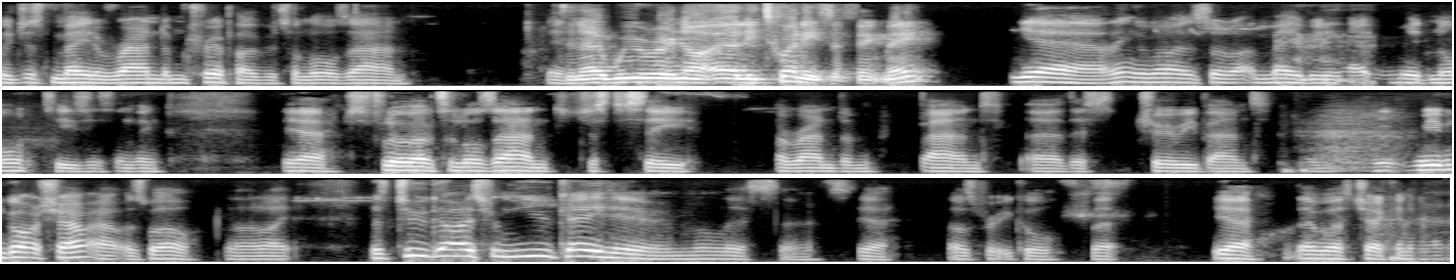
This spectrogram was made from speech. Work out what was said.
We just made a random trip over to Lausanne. I don't know. We were in our early 20s, I think, mate. Yeah, I think it was sort of maybe like mid noughties or something. Yeah, just flew over to Lausanne just to see a random band, uh, this Chewy band. And we- we even got a shout out as well. And they're like, there's two guys from the UK here and all this. So it's, yeah, that was pretty cool. But yeah, they're worth checking out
